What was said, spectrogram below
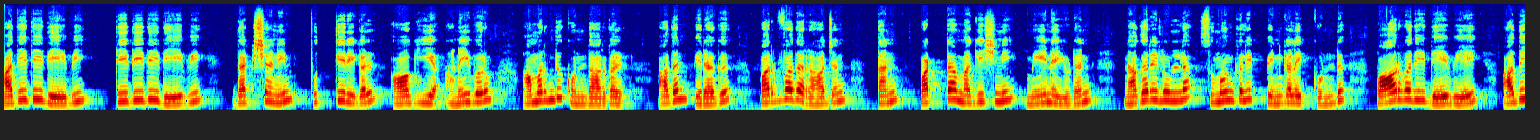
அதிதி தேவி திதிதி தேவி தக்ஷனின் புத்திரிகள் ஆகிய அனைவரும் அமர்ந்து கொண்டார்கள். அதன் பிறகு பர்வதராஜன் தன் பட்டமகிஷினி மேனையுடன் நகரிலுள்ள சுமங்கலி பெண்களைக் கொண்டு பார்வதி தேவியை அதி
